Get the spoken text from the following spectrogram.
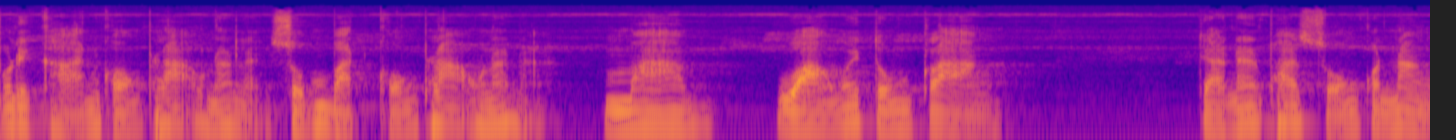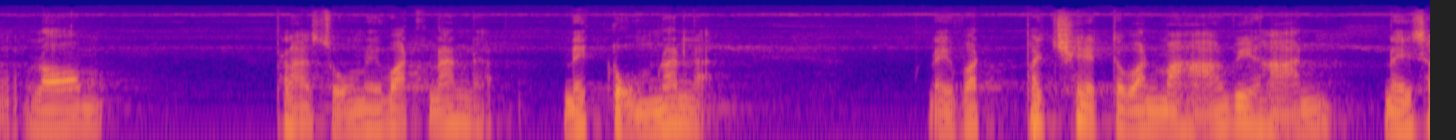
บริขารของพระองค์นั้นแหละสมบัติของพระองค์นั้นมาวางไว้ตรงกลาง จากนั้นพระสงฆ์ก็นั่งล้อมพระสงฆ์ในวัดนั้นแหละในกลุ่มนั้นแหละในวัดพระเชตวันมหาวิหารในส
